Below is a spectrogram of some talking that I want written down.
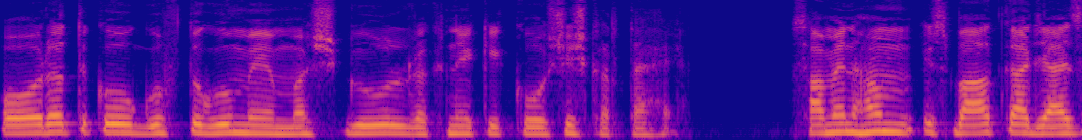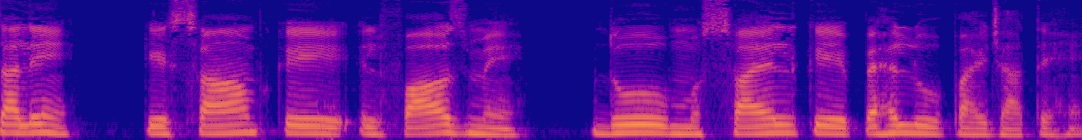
عورت کو گفتگو میں مشغول رکھنے کی کوشش کرتا ہے۔ سامعین، ہم اس بات کا جائزہ لیں کہ سانپ کے الفاظ میں دو مسائل کے پہلو پائے جاتے ہیں۔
